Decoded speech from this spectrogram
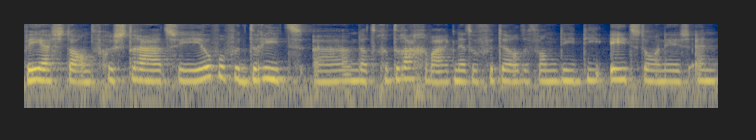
weerstand, frustratie, heel veel verdriet. Um, dat gedrag waar ik net over vertelde van die, die eetstoornis. En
